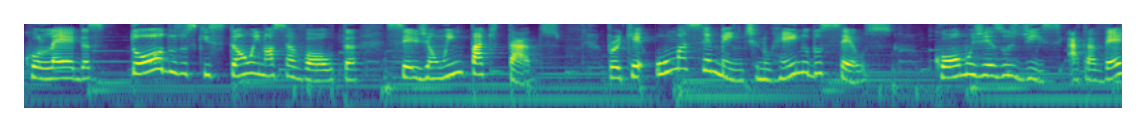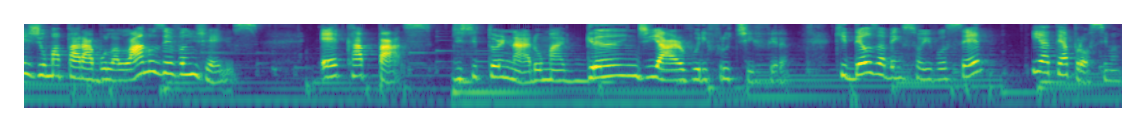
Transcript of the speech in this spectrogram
colegas, todos os que estão em nossa volta sejam impactados. Porque uma semente no reino dos céus como Jesus disse através de uma parábola lá nos evangelhos, é capaz de se tornar uma grande árvore frutífera. Que Deus abençoe você e até a próxima!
